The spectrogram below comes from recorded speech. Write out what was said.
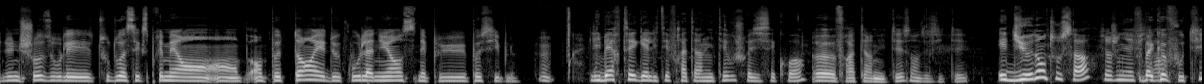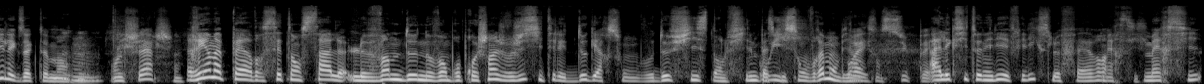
d'une chose où les tout doit s'exprimer en, en, en peu de temps et du coup la nuance n'est plus possible. Liberté, égalité, fraternité, vous choisissez quoi? Euh, fraternité, sans hésiter. Et Dieu dans tout ça, Virginie Bah, Efira que faut-il exactement Mm. On le cherche. Rien à perdre, c'est en salle le 22 novembre prochain. Et je veux juste citer les deux garçons, vos deux fils dans le film, parce Oui. qu'ils sont vraiment bien. Ouais, ils sont super. Alexis Tonelli et Félix Lefebvre. Merci. Merci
